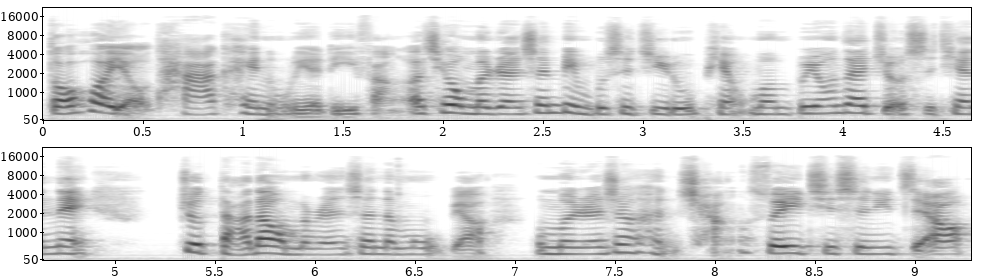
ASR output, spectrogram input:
都会有他可以努力的地方，而且我们人生并不是纪录片，我们不用在九十天内就达到我们人生的目标。我们人生很长，所以其实你只要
